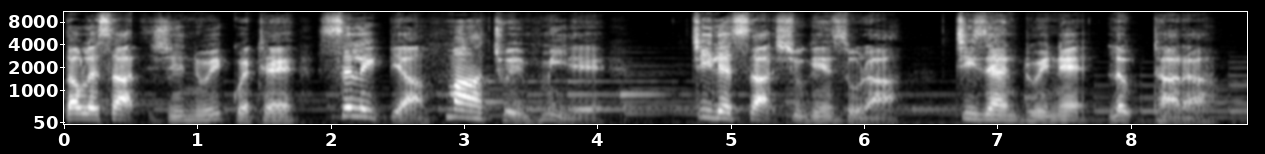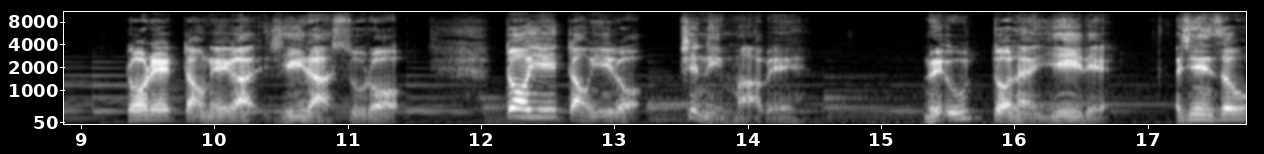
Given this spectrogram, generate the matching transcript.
တောက်လက်ဆရင်နွေးကွက်ထဲစစ်လိပ်ပြမှားချွေမိတယ်ကြည်လက်ဆရှုခင်းဆိုတာကြည်စံတွေနဲ့လှုပ်ထားတာ တောထဲတောင်ထဲကရေးတာဆိုတော့တော်ရေးတောင်ရေးတော့ဖြစ်နေမှာပဲနှွေဦးတော်လှန်ရေးတဲ့အရင်ဆုံး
